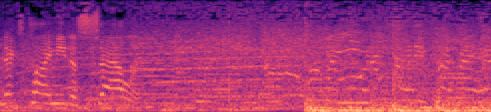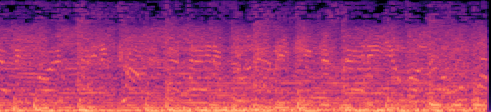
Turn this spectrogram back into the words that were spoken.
Next time, eat a salad.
